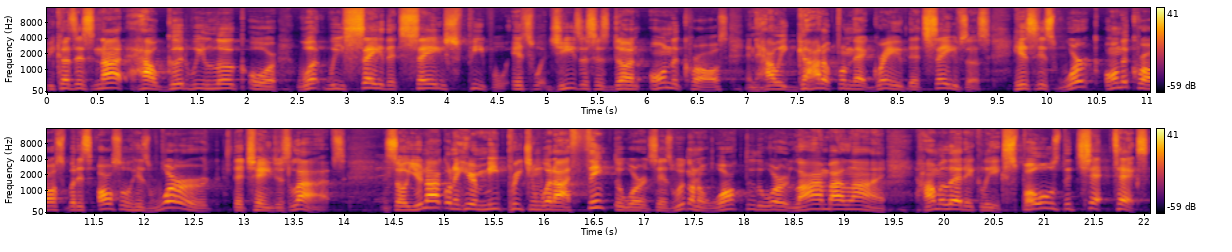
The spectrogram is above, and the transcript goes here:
because it's not how good we look or what we say that saves people. It's what Jesus has done on the cross and how he got up from that grave that saves us. His his work on the cross, but it's also his word that changes lives. And so you're not going to hear me preaching what I think the word says. We're going to walk through the word line by line, homiletically, expose the text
